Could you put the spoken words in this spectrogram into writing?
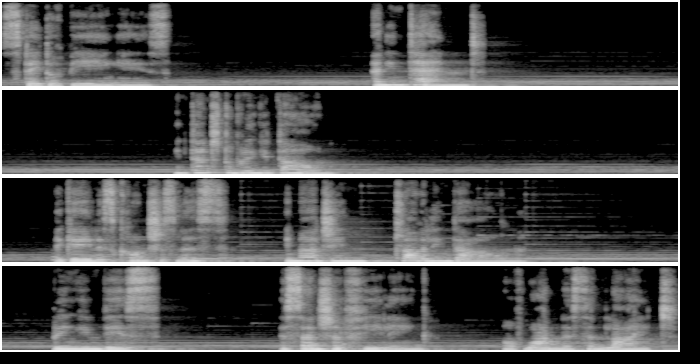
state of being is. And intend intend to bring it down Again, as consciousness, imagine traveling down, bringing this essential feeling of oneness and light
